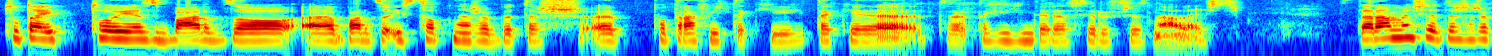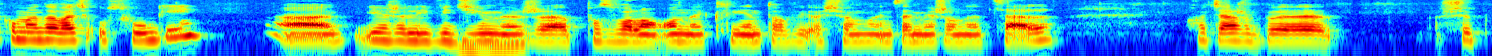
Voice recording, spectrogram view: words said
tutaj to jest bardzo, e, bardzo istotne, żeby też e, potrafić taki, takie, te, takich interesariuszy znaleźć. Staramy się też rekomendować usługi, e, jeżeli widzimy, że pozwolą one klientowi osiągnąć zamierzony cel, chociażby szyb,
